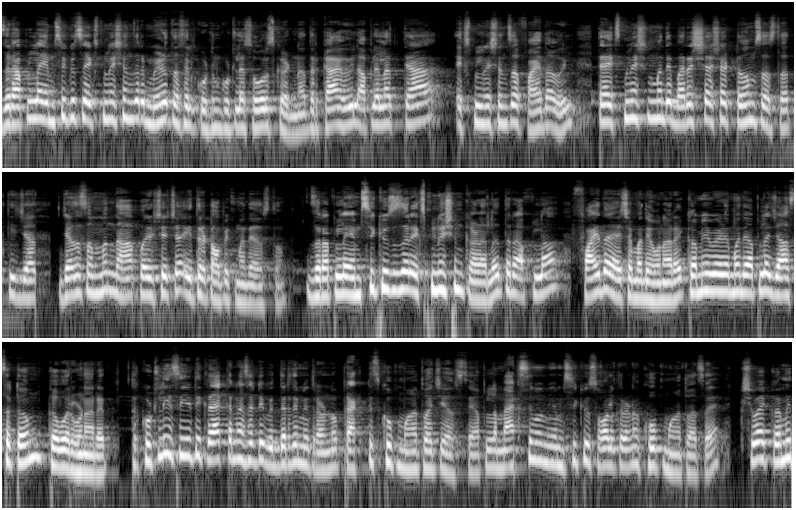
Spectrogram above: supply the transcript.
जर आपल्याला एम सी क्यूचं एक्सप्लेनेशन जर मिळत असेल कुठून कुठल्या सोर्सकडनं तर काय होईल? आपल्याला त्या एक्सप्लेनेशनचा फायदा होईल. त्या एक्सप्लेनेशनमध्ये बऱ्याचशा अशा टर्म्स असतात की ज्या ज्याचा संबंध हा परीक्षेच्या इतर टॉपिकमध्ये असतो. जर आपल्याला एम सी क्यूचं जर एक्सप्लेनेशन कळालं तर आपला फायदा याच्यामध्ये होणार आहे. कमी वेळेमध्ये आपल्या जास्त टर्म कव्हर होणार आहेत. तर कुठलीही सी ई टी क्रॅक करण्यासाठी विद्यार्थी मित्रांनो प्रॅक्टिस खूप महत्त्वाची असते. आपल्याला maximum M C Q solve करणं खूप महत्त्वाचं आहे. शिवाय कमीत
